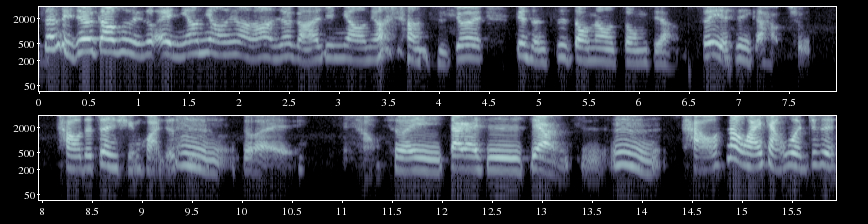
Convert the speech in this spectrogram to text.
身体就会告诉你说，哎、欸，你要尿尿，然后你就赶快去尿尿，这样子就会变成自动闹钟这样，所以也是一个好处，好的正循环就是，嗯，对，好，所以大概是这样子，嗯，好，那我还想问，就是。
